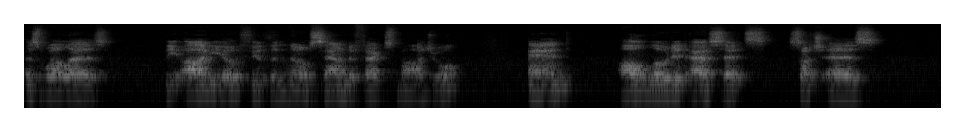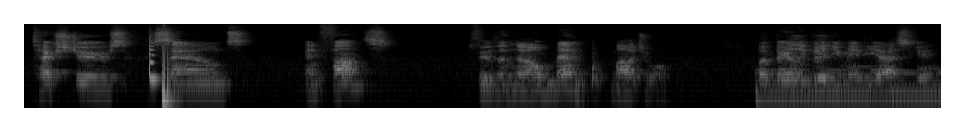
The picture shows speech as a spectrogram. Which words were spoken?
as well as the audio through the no sound effects module and all loaded assets such as textures, sounds, and fonts through the no mem module. But barely good you may be asking.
